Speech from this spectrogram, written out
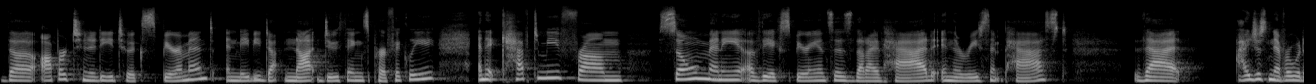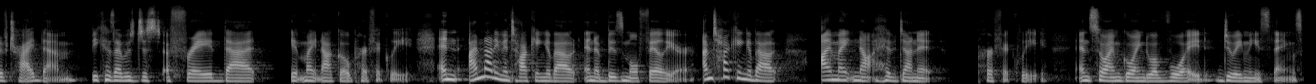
the opportunity to experiment and maybe not do things perfectly. And it kept me from so many of the experiences that I've had in the recent past that I just never would have tried them because I was just afraid that it might not go perfectly. And I'm not even talking about an abysmal failure. I'm talking about I might not have done it perfectly. And so I'm going to avoid doing these things.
